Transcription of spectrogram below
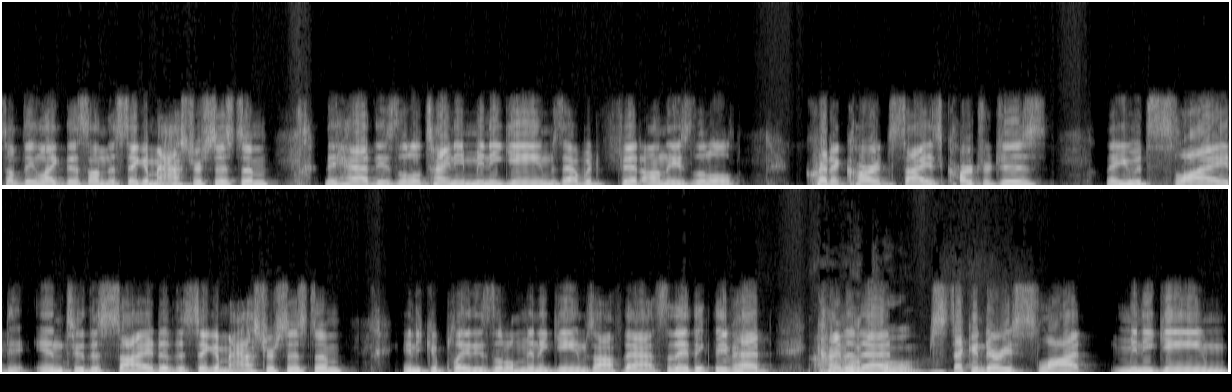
something like this on the Sega Master System. They had these little tiny mini games that would fit on these little credit card size cartridges that you would slide into the side of the Sega Master System, and you could play these little mini games off that. So they think they've had kind of Oh, that cool. secondary slot mini game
